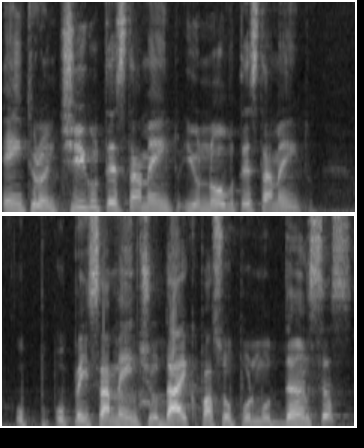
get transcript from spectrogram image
entre o Antigo Testamento e o Novo Testamento, o, o pensamento judaico passou por mudanças,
